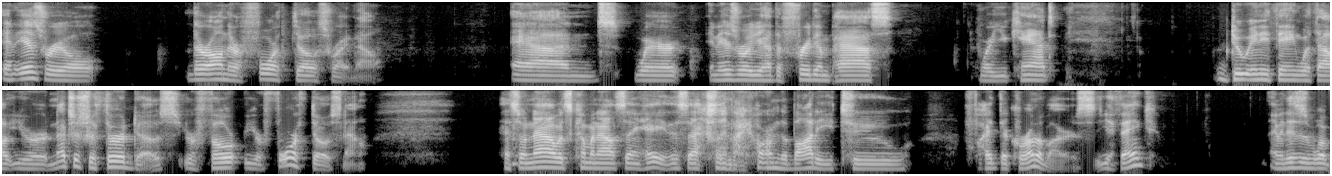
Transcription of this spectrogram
in Israel, they're on their fourth dose right now. And where in Israel you have the freedom pass where you can't do anything without your not just your third dose, your fo- your fourth dose now. And so now it's coming out saying, "Hey, this actually might harm the body to fight the coronavirus." You think? I mean, this is what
